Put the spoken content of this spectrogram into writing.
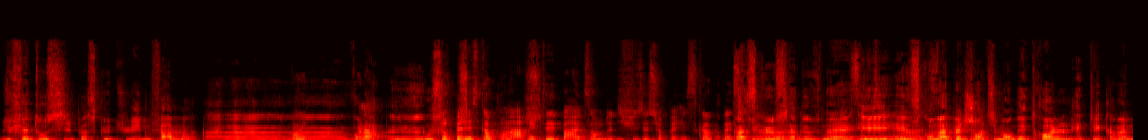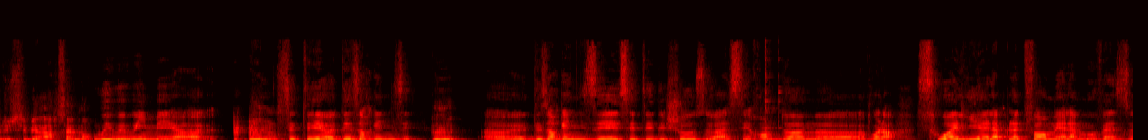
Du fait aussi parce que tu es une femme, euh, voilà. Euh, ou sur Periscope, on a arrêté par exemple de diffuser sur Periscope parce, parce que, ça devenait et, ce qu'on appelle gentiment des trolls était quand même du cyberharcèlement. Oui, oui, oui, mais c'était désorganisé. Hmm. Euh, désorganisé et c'était des choses assez random, euh, voilà, soit liées à la plateforme et à la mauvaise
